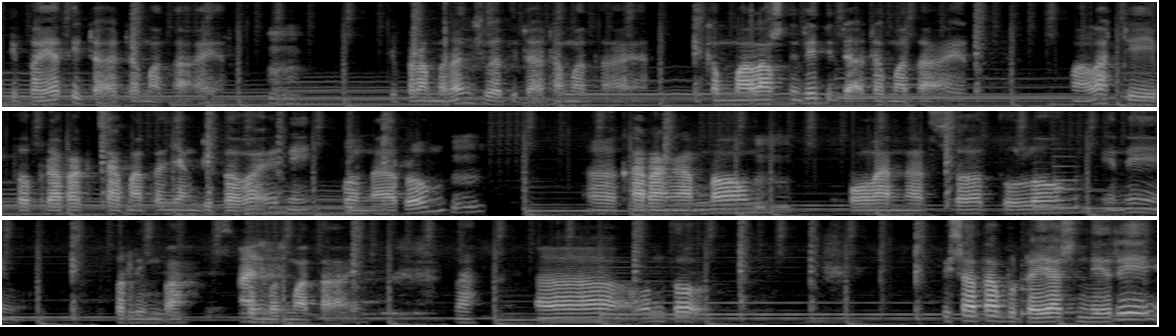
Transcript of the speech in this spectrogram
di Bayat tidak ada mata air, Mhm. di Prambanan juga tidak ada mata air, di Kemalang sendiri tidak ada mata air. Malah di beberapa kecamatan yang di bawah ini, Bonarum, Mhm. eh, Karanganom, Mhm. Polan Harjo, Tulung ini berlimpah sumber mata air. Nah, eh, untuk wisata budaya sendiri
